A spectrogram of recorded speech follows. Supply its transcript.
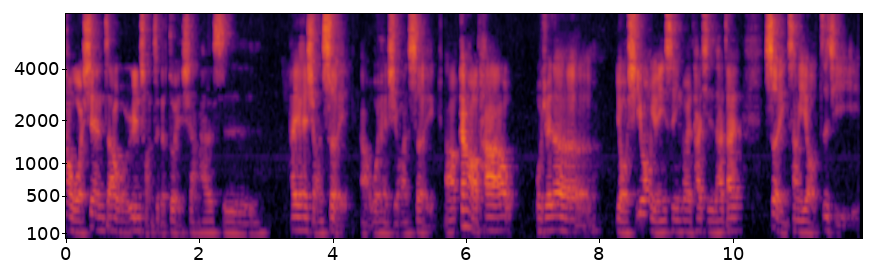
那我现在我晕船这个对象，他是他也很喜欢摄影啊，我也很喜欢摄影，然后刚好他，我觉得有希望，原因是因为他其实他在摄影上也有自己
